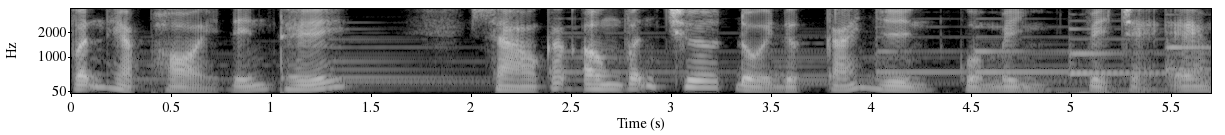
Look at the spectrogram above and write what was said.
vẫn hẹp hòi đến thế, sao các ông vẫn chưa đổi được cái nhìn của mình về trẻ em.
